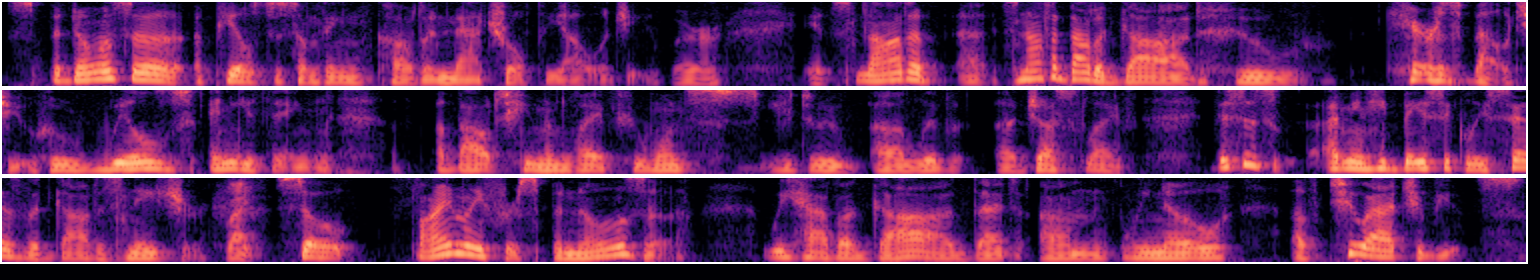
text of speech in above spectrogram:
Spinoza appeals to something called a natural theology, where it's not a uh, it's not about a God who cares about you, who wills anything about human life, who wants you to uh, live a just life. This is, I mean, he basically says that God is nature. Right. So finally, for Spinoza, we have a God that um, we know of two attributes.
